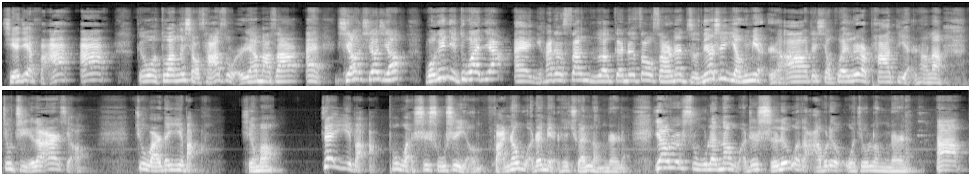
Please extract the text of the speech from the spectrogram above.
解解乏啊！给我端个小茶水呀，马三儿。哎，行行行，我给你端去。哎，你看这三哥跟着赵三那指定是赢米啊！这小快乐啪点上了，就指着二小，就玩这一把，行不？这一把不管是输是赢，反正我这米是全扔这了。要是输了，那我这十六个 W 我就扔这了啊！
